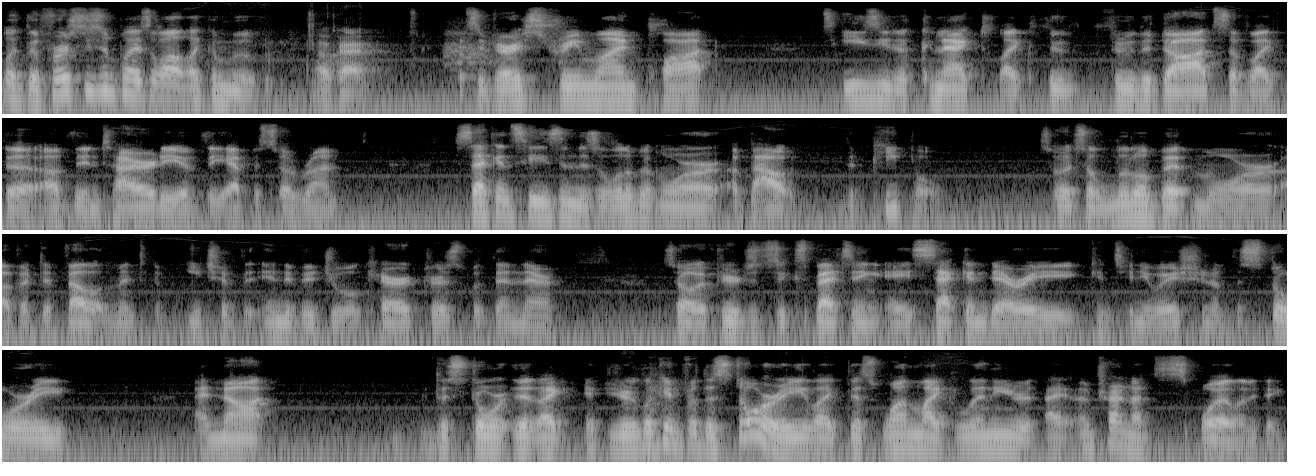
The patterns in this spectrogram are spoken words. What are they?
like the first season plays a lot like a movie. Okay. It's a very streamlined plot. It's easy to connect like through through the dots of like the of the entirety of the episode run. Second season is a little bit more about the people. So it's a little bit more of a development of each of the individual characters within there. So if you're just expecting a secondary continuation of the story and not the story like if you're looking for the story like this one like linear I, i'm trying not to spoil anything.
